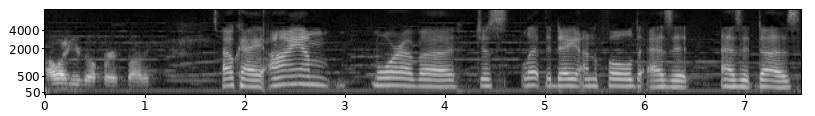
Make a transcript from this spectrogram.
I'll let you go first, Bonnie. Okay, I am more of a just let the day unfold as it as it does.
